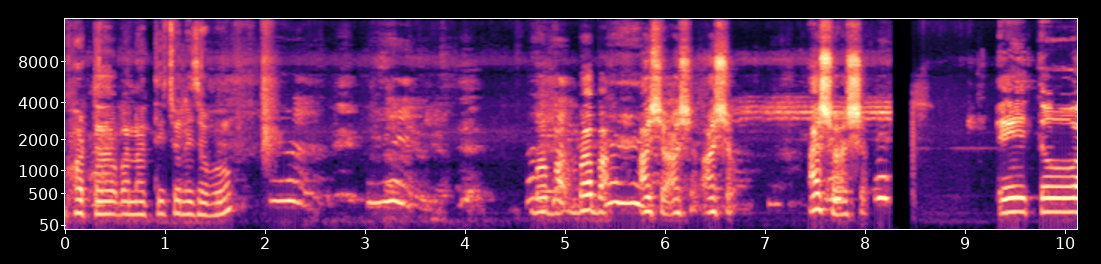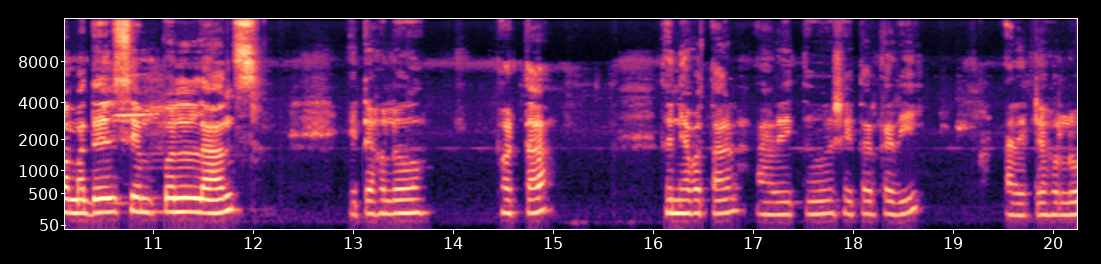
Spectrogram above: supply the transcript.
ভর্তা বানাতে চলে যাব। বাবা বাবা, আসো আসো আসো আসো আসো। এই তো আমাদের সিম্পল লাঞ্চ এটা হলো ভর্তা, ধনিয়া পাতার, আর এই তো সেই তরকারি। আর এটা হলো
